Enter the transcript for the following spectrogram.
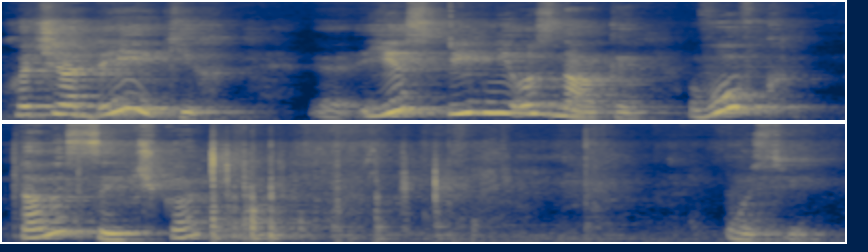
хоча деяких е, є спільні ознаки вовк та лисичка. Ось він.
